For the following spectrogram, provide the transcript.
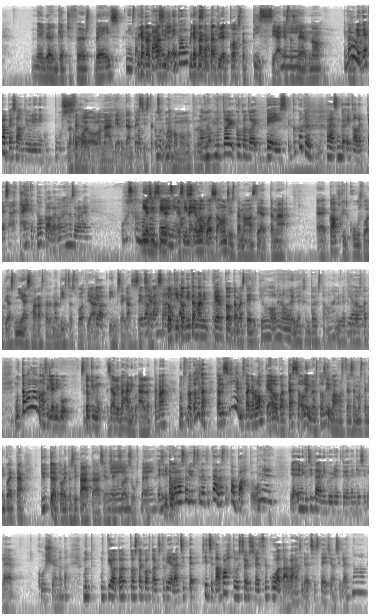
maybe I can get you first base. Niinpä. Mikä tarkoittaa, Pääsinkö sille, ekalle mikä pesälle? tarkoittaa tyyli, että kosta tissiä. Ja Niin. silleen, no... Ja mä luulin, että eka pesä on tyyli niinku pussa. No se voi olla, mä en tiedä mitään pesistä, koska mä oon homo, mutta tota... Mutta mut toi, koko toi base, koko toi pääsinkö ekalle pesälle tai ehkä tokalle on ihan sellainen uskomaton Niin ja siis siinä, ja siinä elokuvassa on siis tämä asia, että tämä eh, 26-vuotias mies harrastaa tämän 15-vuotiaan Joo. ihmisen kanssa seksiä. kanssa Toki, että- toki tämä niin kertoo tämä state, että joo, olen, olen 19, olen 19. Joo. Mutta tavallaan mä oon silleen, niin kuin, se toki se oli vähän niin kuin ällöttävää. Mutta sitten toisaalta tämä oli silleen musta aika rohkea elokuva, että tässä oli myös tosi vahvasti semmoista, niin kuin, että tytöt oli tosi päättäväisiä niin, seksuaalisuuteen. Niin. Ja sitten Niin tavallaan se oli just silleen, että tällaista tapahtuu. Niin. Ja, ja niin kuin sitä ei niin kuin yritetty jotenkin silleen cushionata. Mutta mut joo, to, tosta kohtauksesta vielä, että sitten sit se tapahtuu, se just silleen, että se kuotaan vähän silleen, että se Stacy on silleen, että no,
